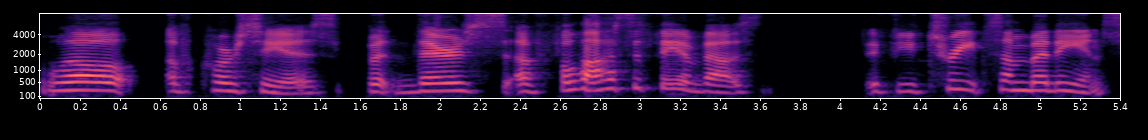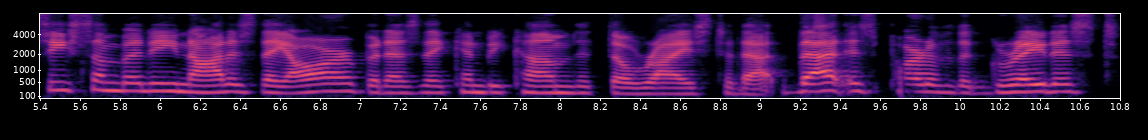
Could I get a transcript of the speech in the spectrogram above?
Well, of course he is, but there's a philosophy about if you treat somebody and see somebody not as they are, but as they can become, that they'll rise to that. That is part of the greatest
